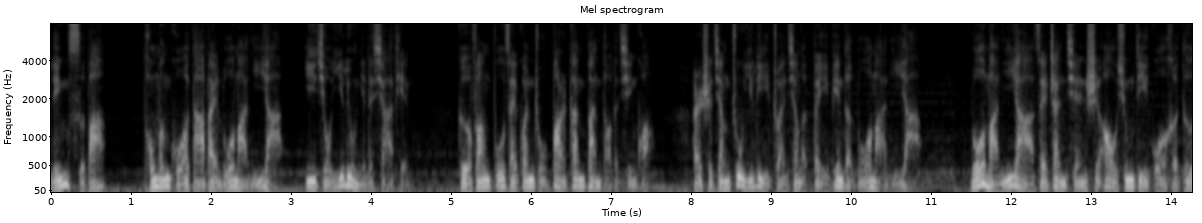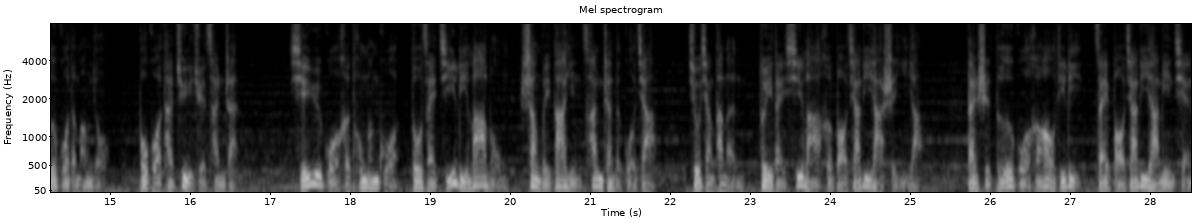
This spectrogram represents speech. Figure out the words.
零四八，同盟国打败罗马尼亚。一九一六年的夏天，各方不再关注巴尔干半岛的情况，而是将注意力转向了北边的罗马尼亚。罗马尼亚在战前是奥匈帝国和德国的盟友，不过他拒绝参战。协约国和同盟国都在极力拉拢尚未答应参战的国家，就像他们对待希腊和保加利亚时一样。但是德国和奥地利在保加利亚面前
